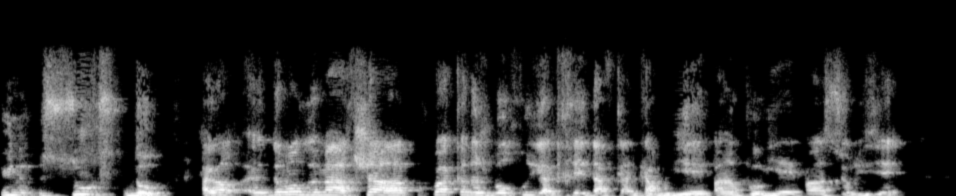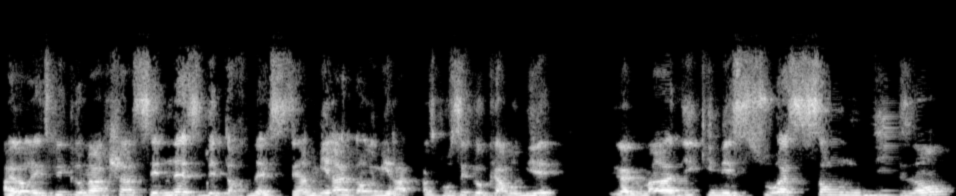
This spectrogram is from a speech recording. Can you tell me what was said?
une source d'eau. Alors, euh, demande le Maharsha, hein, pourquoi Kadosh il a créé d'abord caroubier, pas un pommier, pas un cerisier? Alors, explique le Maharsha, c'est Nes Betornes, c'est un miracle dans le miracle. Parce qu'on sait que le caroubier, la Gemara dit qu'il met 70 ans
